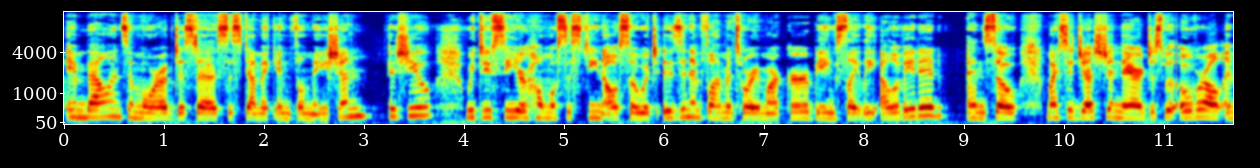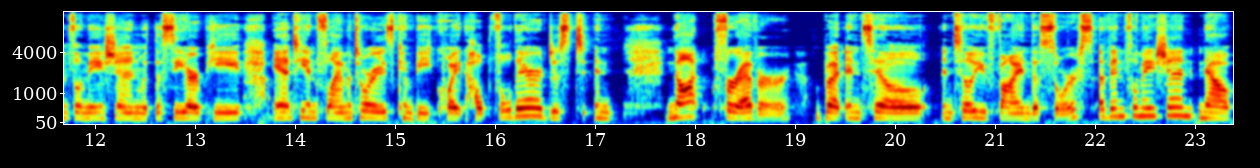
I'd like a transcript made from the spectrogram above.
imbalance and more of just a systemic inflammation issue. We do see your homocysteine also, which is an inflammatory marker, being slightly elevated. And so, my suggestion there, just with overall inflammation with the CRP, anti inflammatories can be quite helpful there, just in not forever, but until until you find the source of inflammation. Now,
